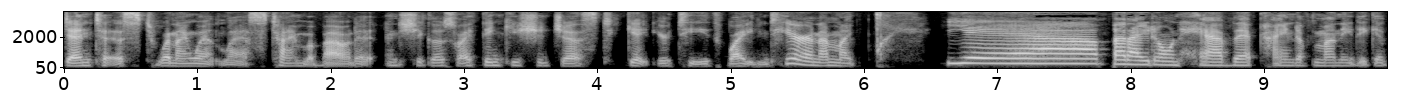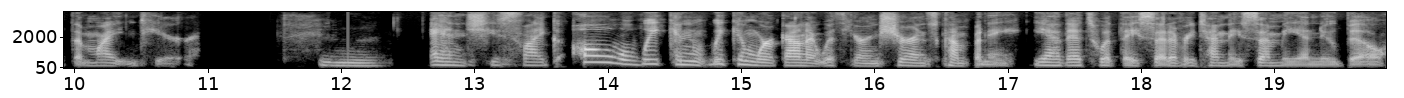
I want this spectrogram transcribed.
dentist when I went last time about it. And she goes, well, I think you should just get your teeth whitened here. And I'm like, yeah, but I don't have that kind of money to get them whitened here. Hmm. And she's like, "Oh, well we can we can work on it with your insurance company." Yeah, that's what they said every time they send me a new bill.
